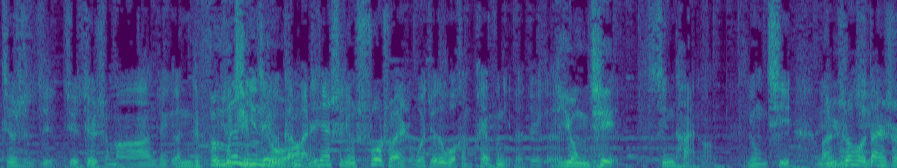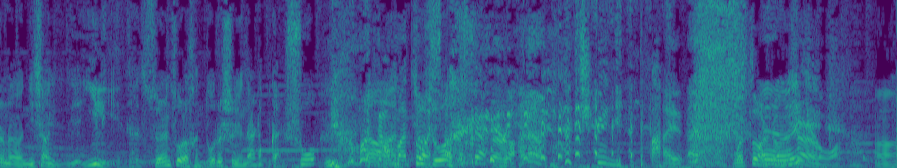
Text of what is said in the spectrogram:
就是这这这什么这个，你这分不清楚，你这个敢把这件事情说出来，我觉得我很佩服你的这个勇气、心态啊。勇气完了之后，但是呢，你像伊里，他虽然做了很多的事情，但是他不敢说。我他妈做什么事儿了？去你大爷！我做什么事儿了？我啊，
